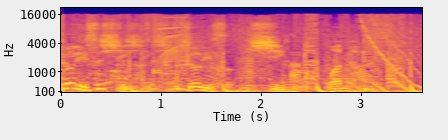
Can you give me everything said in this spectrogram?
这里是西安，这里是西安论坛。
